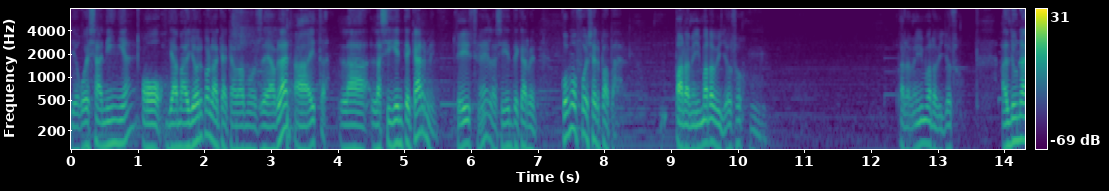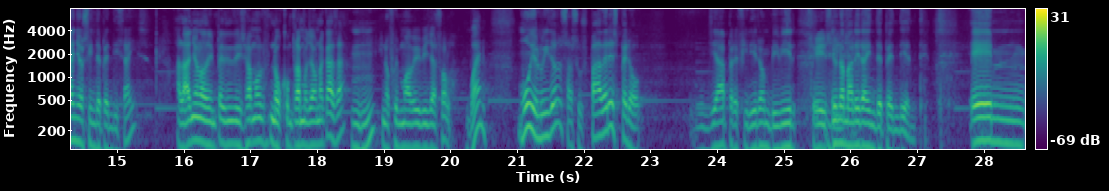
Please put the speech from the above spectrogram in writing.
llegó esa niña Oh. ya mayor con la que acabamos de hablar, Ahí está. la, la siguiente Carmen. Sí, sí. ¿eh? La siguiente Carmen. ¿Cómo fue ser papá? Para mí maravilloso. Mm. Para mí maravilloso. ¿Al de un año os independizáis? Al año nos independizamos, nos compramos ya una casa Ujú. y nos fuimos a vivir ya solos. Bueno, muy unidos a sus padres, pero ya prefirieron vivir Sí, de una sí. manera independiente. Em,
